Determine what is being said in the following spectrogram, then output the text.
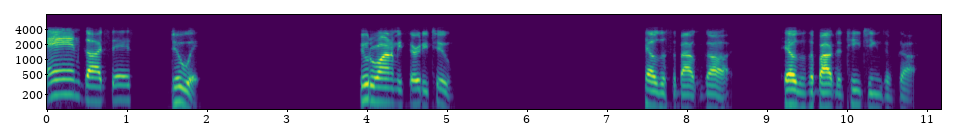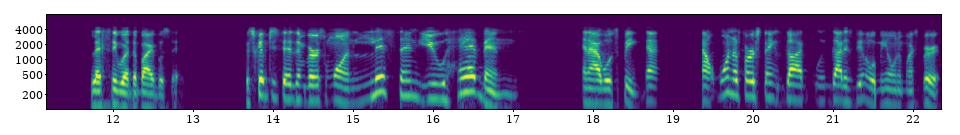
and God says, do it. Deuteronomy 32 tells us about God tells us about the teachings of God. Let's see what the Bible says. The scripture says in verse 1 Listen, you heavens, and I will speak. Now, now, one of the first things God, God is dealing with me on in my spirit,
